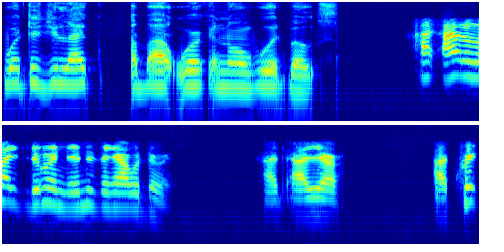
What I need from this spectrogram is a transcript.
What did you like about working on wood boats? I, I like doing anything I was doing. I I uh, I quit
